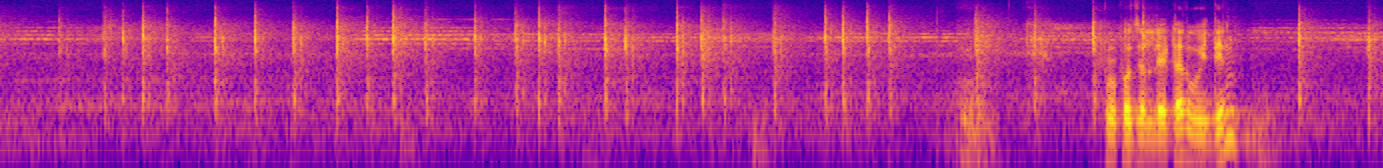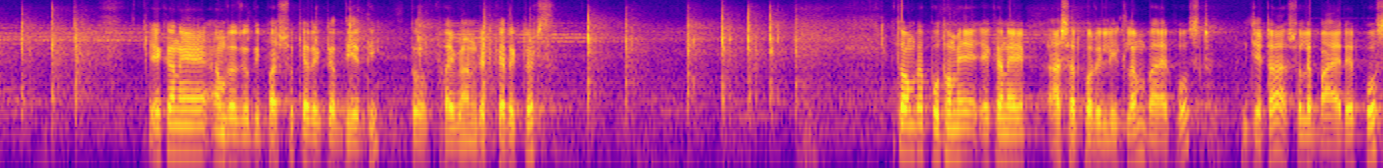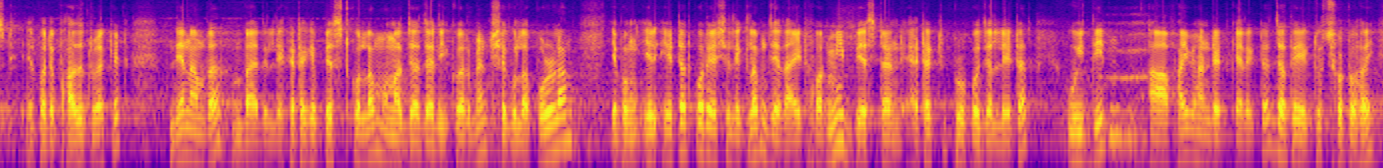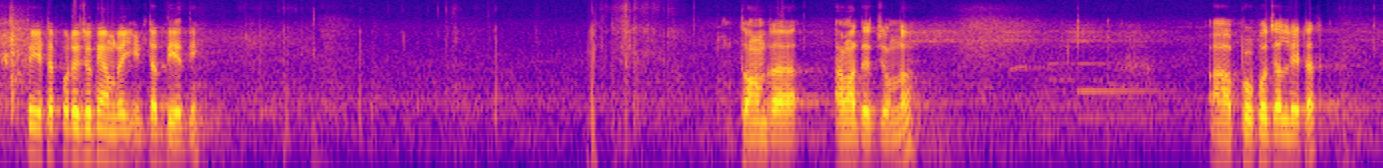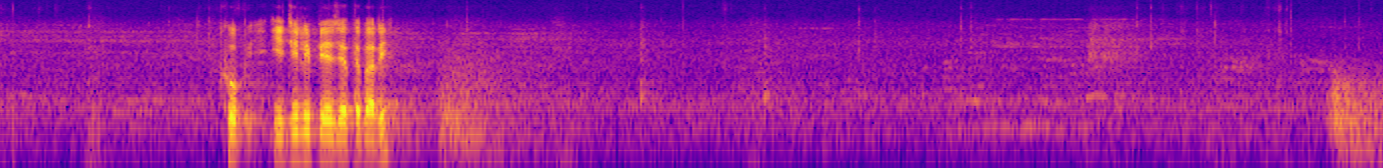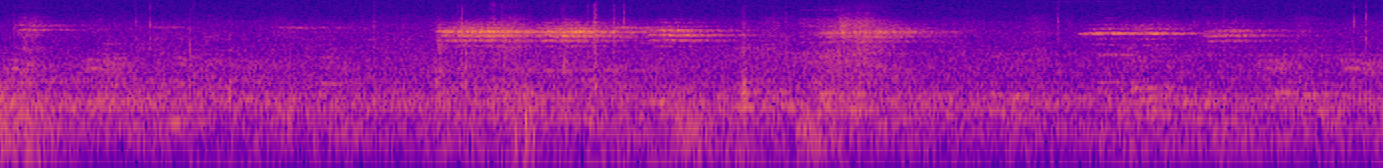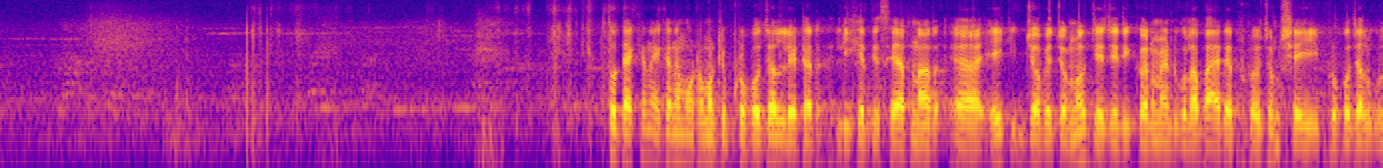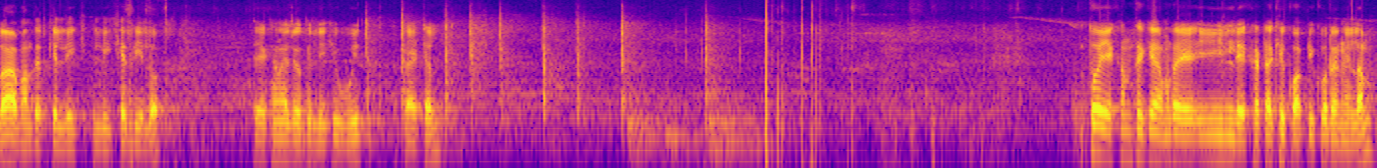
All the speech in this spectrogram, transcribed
proposal letter within এখানে আমরা যদি পাঁচশো ক্যারেক্টার দিয়ে দিই, তো ফাইভ হান্ড্রেড ক্যারেক্টার্স তো আমরা প্রথমে এখানে আসার পরে লিখলাম বায়ার পোস্ট যেটা আসলে বাইরের পোস্ট, এরপরে ফার্স্ট ব্র্যাকেট দেন আমরা বাইরের লেখাটাকে পেস্ট করলাম, ওনার যা যা রিকোয়ারমেন্ট সেগুলো পড়লাম, এবং এর এটার পরে এসে লিখলাম যে write for me best and attractive proposal letter within five hundred character যাতে একটু ছোট হয়। তো এটার পরে যদি আমরা ইন্টার দিয়ে দিই। তো আমরা আমাদের জন্য প্রপোজাল লেটার খুব ইজিলি পেয়ে যেতে পারি। তো দেখেন, এখানে মোটামুটি প্রপোজাল লেটার লিখে দিছে আপনার এই জবের জন্য যে যে রিকোয়ারমেন্টগুলো বাইরের প্রয়োজন, সেই প্রপোজালগুলো আমাদেরকে লিখ- দিল। তো এখানে যদি লিখি উইথ টাইটেল তো এখান থেকে আমরা এই লেখাটাকে কপি করে নিলাম।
